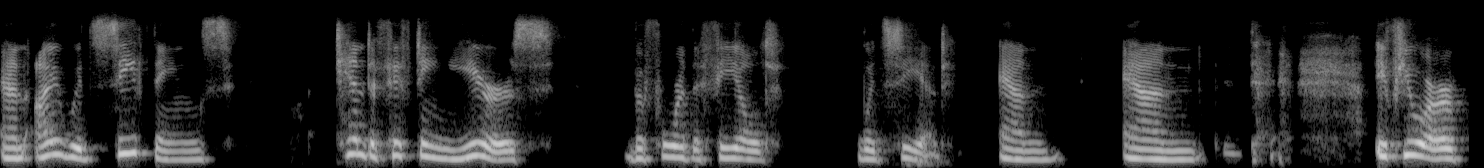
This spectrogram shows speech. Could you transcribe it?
and I would see things 10 to 15 years before the field would see it. And and if you are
